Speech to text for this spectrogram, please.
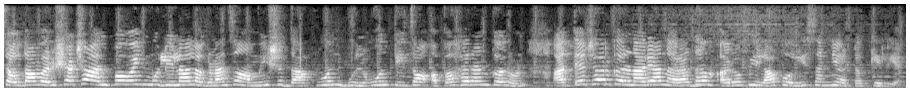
चौदा वर्षाच्या अल्पवयीन मुलीला लग्नाचं आमिष दाखवून भुलवून तिचं अपहरण करून अत्याचार करणाऱ्या नराधम आरोपीला पोलिसांनी अटक केली आहे.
